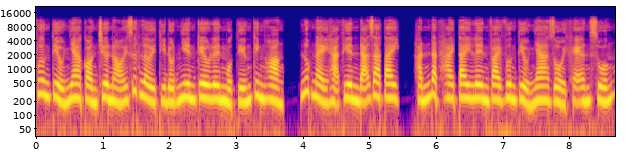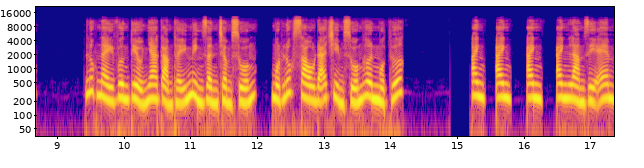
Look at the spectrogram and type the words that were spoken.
Vương Tiểu Nha còn chưa nói dứt lời thì đột nhiên kêu lên một tiếng kinh hoàng, lúc này Hạ Thiên đã ra tay, hắn đặt hai tay lên vai Vương Tiểu Nha rồi khẽ ấn xuống. Lúc này Vương Tiểu Nha cảm thấy mình dần trầm xuống, một lúc sau đã chìm xuống hơn một thước. Anh, anh, anh, anh làm gì em?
